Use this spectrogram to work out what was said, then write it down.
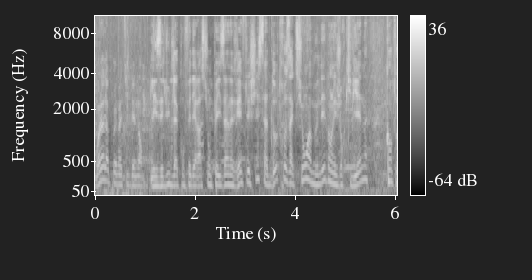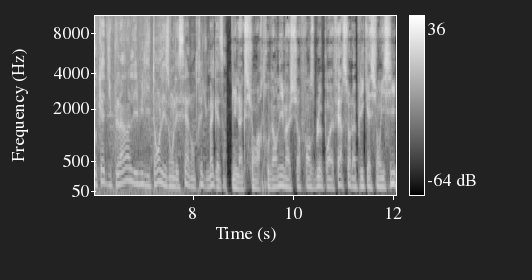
Voilà la problématique des normes. Les élus de la Confédération paysanne réfléchissent à d'autres actions à mener dans les jours qui viennent. Quant au caddie plein, les militants les ont laissés à l'entrée du magasin. Une action à retrouver en image sur francebleu.fr sur l'application ici.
